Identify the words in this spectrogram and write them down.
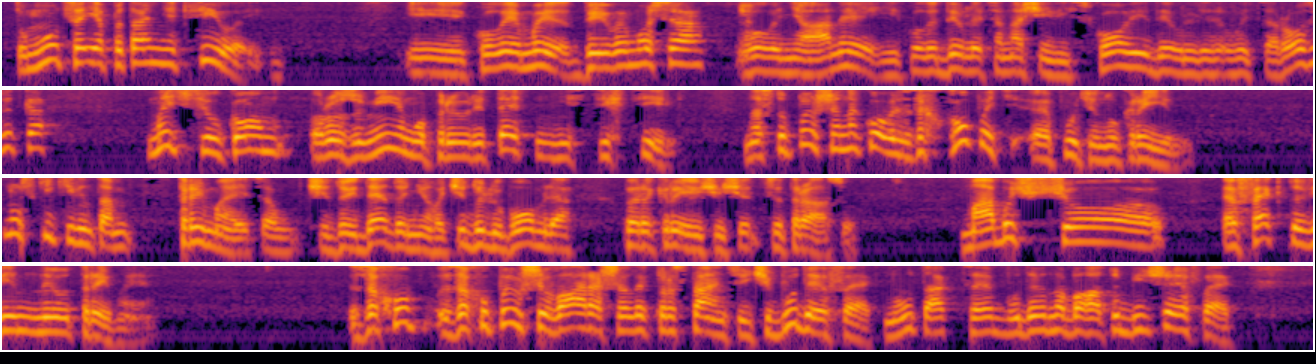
Тому це є питання цілей. І коли ми дивимося, волиняни, і коли дивляться наші військові, дивиться розвідка, ми цілком розуміємо пріоритетність цих ціль. Наступивши на Коваль, захопить е, Путін Україну. Ну, скільки він там втримається, чи дойде до нього, чи до Любомля, перекриючи цю трасу. Мабуть, що ефекту він не отримає. Захоп, захопивши Вараш електростанцію, чи буде ефект? Ну так, це буде набагато більший ефект.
